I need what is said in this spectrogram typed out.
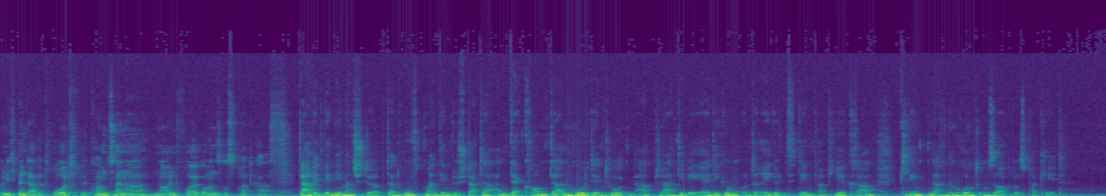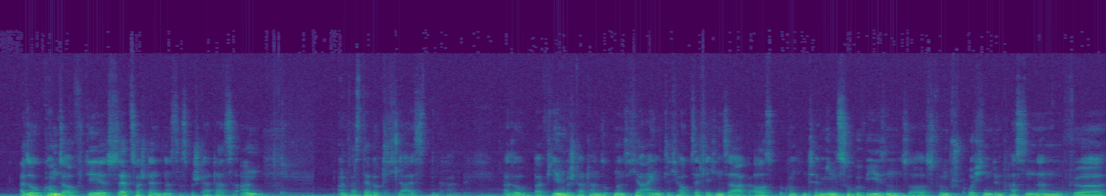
Und ich bin David Roth. Willkommen zu einer neuen Folge unseres Podcasts. David, wenn jemand stirbt, dann ruft man den Bestatter an. Der kommt dann, holt den Toten ab, plant die Beerdigung und regelt den Papierkram. Klingt nach einem rundum sorglos Paket. Also kommt auf das Selbstverständnis des Bestatters an und was der wirklich leisten kann. Also bei vielen Bestattern sucht man sich ja eigentlich hauptsächlich einen Sarg aus, bekommt einen Termin zugewiesen, so aus fünf Sprüchen den passenden für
